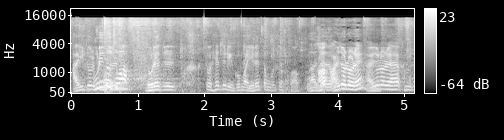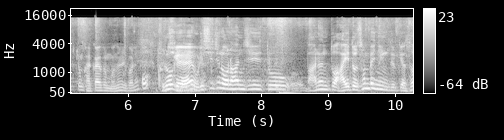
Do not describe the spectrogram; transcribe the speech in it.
아이돌 우리도 좋아. 노래들 탁또 해드리고 막 이랬던 것도 좋았고 아, 아이돌 노래? 아이돌 노래 한번 좀 갈까요 그럼 오늘 이번에? 그러게 우리 시즌 1 한지 또 많은 또 아이돌 선배님들께서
